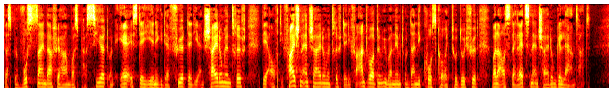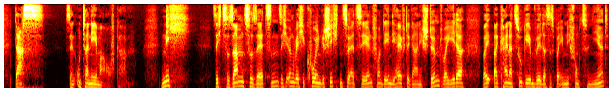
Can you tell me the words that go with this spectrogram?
das Bewusstsein dafür haben, was passiert. Und er ist derjenige, der führt, der die Entscheidungen trifft, der auch die falschen Entscheidungen trifft, der die Verantwortung übernimmt und dann die Kurskorrektur durchführt, weil er aus der letzten Entscheidung gelernt hat. Das sind Unternehmeraufgaben. Nicht sich zusammenzusetzen, sich irgendwelche coolen Geschichten zu erzählen, von denen die Hälfte gar nicht stimmt, weil jeder, weil, weil keiner zugeben will, dass es bei ihm nicht funktioniert,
